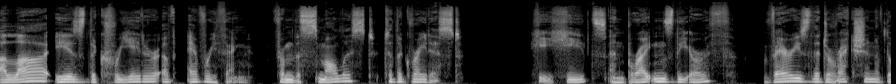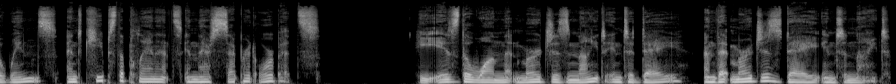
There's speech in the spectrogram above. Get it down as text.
Allah is the creator of everything, from the smallest to the greatest. He heats and brightens the earth varies the direction of the winds, and keeps the planets in their separate orbits. He is the one that merges night into day and that merges day into night.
